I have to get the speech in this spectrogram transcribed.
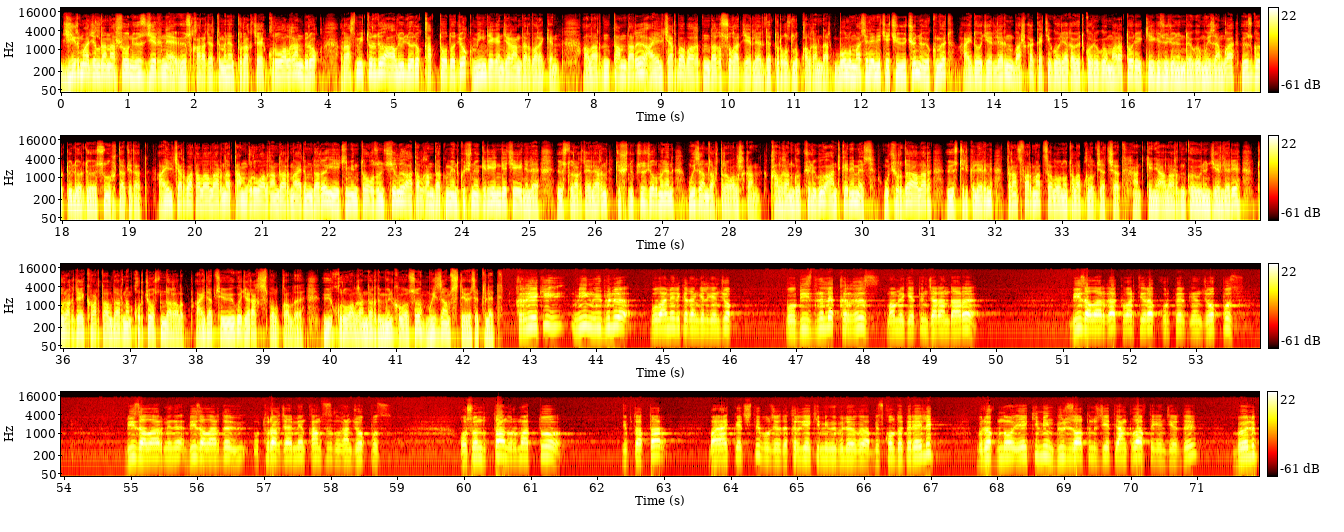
жыйырма жылдан ашуун өз жерине өз каражаты менен турак жай куруп алган бирок расмий түрдө ал үйлөрү каттоодо жок миңдеген жарандар бар экен. Алардын тамдары айыл чарба багытындагы сугат жерлерде тургузулуп калгандар. Бул маселени чечүү үчүн өкмөт айдоо жерлерин башка категорияга өткөрүүгө мораторий киргизүү жөнүндөгү мыйзамга өзгөртүүлөрдү сунуштап жатат. Айыл чарба талааларына там куруп алгандардын айрымдары эки миң тогузунчу жылы аталган документ күчүнө киргенге чейин эле өз турак жайларын түшүнүксүз жол менен мыйзамдаштырып алышкан. Калган көпчүлүгү анткени эмес учурда алар өз тилкелерин трансформациялоону талап кылып жатышат. Анткени алардын көбүнүн жерлери турак жай кварталдарынын курчоосунда калып айдап себүүгө жараксыз болуп калды. Үй куруп алгандардын мүлкү болсо мыйзамсыз деп эсептелет. Кырк эки миң үй бүлө бул америкадан келген жок. Бул биздин эле кыргыз мамлекетинин жарандары. Биз аларга квартира куруп берген жокпуз. Биз алар менен биз аларды турак жай менен камсыз кылган жокпуз. Ошондуктан урматтуу депутаттар баягы айтып кетишти бул жерде кырк эки миң үй бүлөгө биз колдоо берелик бирок мына эки миң бир жүз алтымыш жети анклав деген жерди бөлүп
